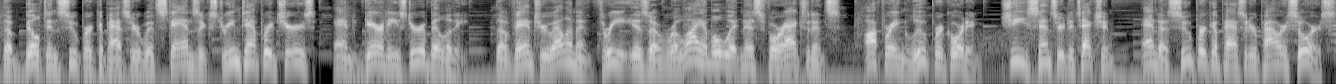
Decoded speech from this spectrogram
The built-in supercapacitor withstands extreme temperatures and guarantees durability. The Vantrue Element 3 is a reliable witness for accidents, offering loop recording, G-sensor detection, and a supercapacitor power source.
